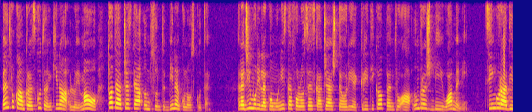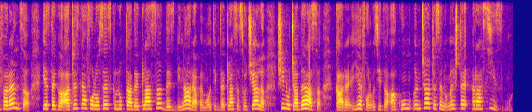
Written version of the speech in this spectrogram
Pentru că am crescut în China lui Mao, toate acestea îmi sunt bine cunoscute. Regimurile comuniste folosesc aceeași teorie critică pentru a învrăjbi oamenii. Singura diferență este că acestea folosesc lupta de clasă, dezbinarea pe motiv de clasă socială și nu cea de rasă, care e folosită acum în ceea ce se numește rasism.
